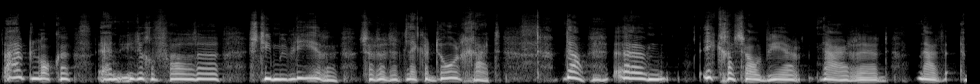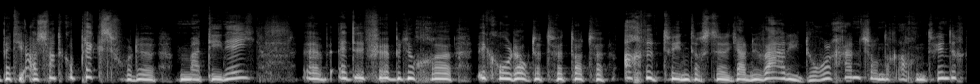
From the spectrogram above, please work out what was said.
uitlokken. En in ieder geval uh, stimuleren. Zodat het lekker doorgaat. Nou, um, ik ga zo weer naar, uh, naar Betty Aswad complex voor de matinee. En nog, uh, ik hoorde ook dat we tot de 28 januari doorgaan, zondag 28.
